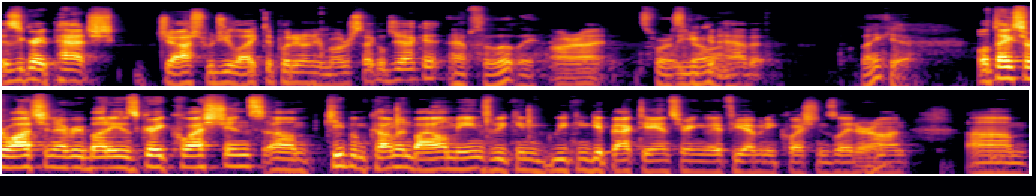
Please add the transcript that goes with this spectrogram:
this is a great patch. Josh, would you like to put it on your motorcycle jacket? absolutely. All right. That's where it's well, you going. can have it. Thank you. Well, thanks for watching, everybody. It was great questions. Um, keep them coming. By all means, we can we can get back to answering if you have any questions later Mm-hmm. on. Um,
